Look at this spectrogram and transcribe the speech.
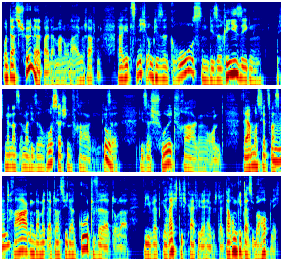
Und das Schöne bei der Mann ohne Eigenschaften, da geht's nicht um diese großen, diese riesigen ich nenne das immer diese russischen Fragen, diese, oh. diese Schuldfragen und wer muss jetzt was mhm. ertragen, damit etwas wieder gut wird oder wie wird Gerechtigkeit wiederhergestellt. Darum geht das überhaupt nicht.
